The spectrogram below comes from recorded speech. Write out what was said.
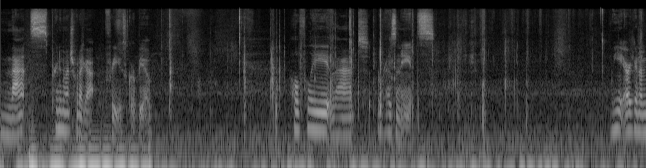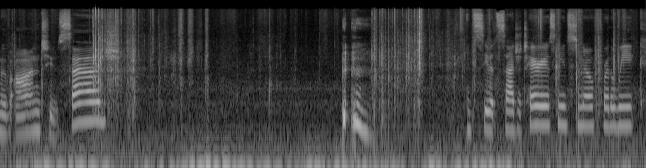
that's pretty much what I got for you, Scorpio. Hopefully that resonates. We are going to move on to Sag. Let's see what Sagittarius needs to know for the week.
